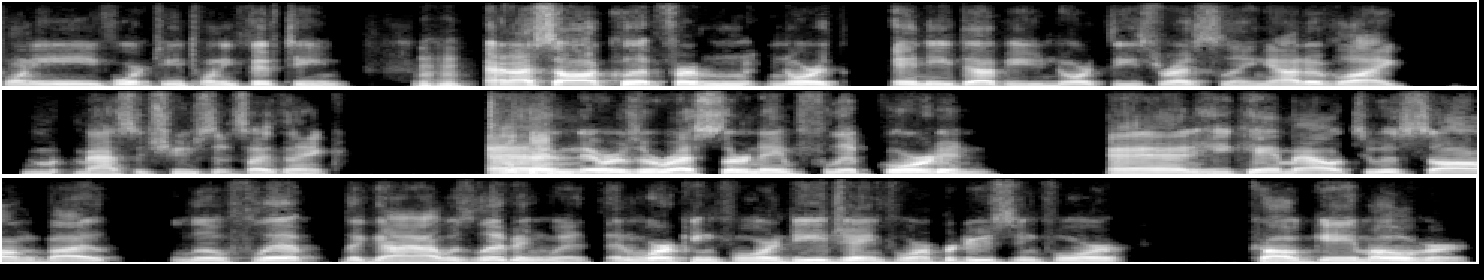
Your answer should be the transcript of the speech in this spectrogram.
2014, 2015. Mm-hmm. And I saw a clip from North NEW, Northeast Wrestling, out of like Massachusetts, I think. And okay. there was a wrestler named Flip Gordon. And he came out to a song by Lil Flip, the guy I was living with and working for and DJing for and producing for called Game Over.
